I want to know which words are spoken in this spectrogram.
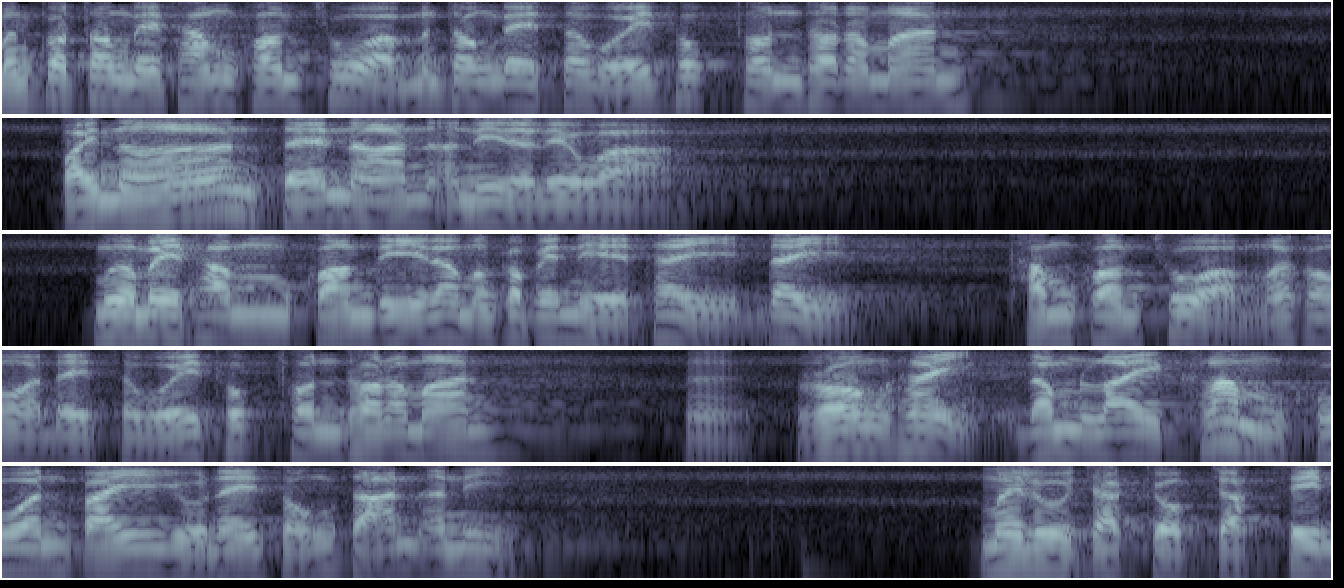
มันก็ต้องได้ทำความชั่ว มันต้องได้เสวยทุกข์ทนทรมาน ไปนานแสนนาน อันนี้เรียกว่า เมื่อไม่ทำความดีแล้วมันก็เป็นเหตุให้ได้ทำความชั่วหมายความว่าได้เสวยทุกทนทรมานร้องให้ดำไหลคล่ำควรไปอยู่ในสงสารอันนี้ ไม่รู้จักจบจักสิ้น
